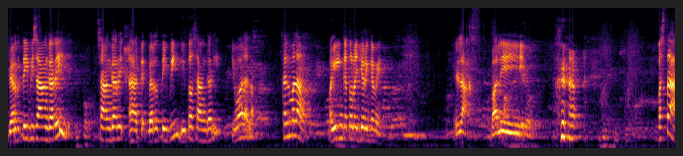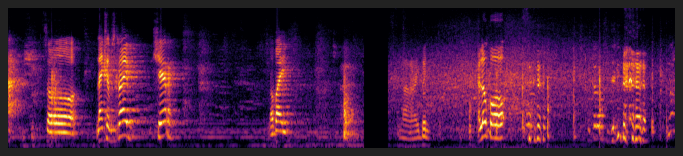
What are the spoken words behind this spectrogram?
Berto TV sa Hungary. Sa Hungary, ah, Berto TV dito sa Hungary. Tiwala lang. Kalma lang. Magiging katulad niyo rin kami. Relax. Bali. Basta. So, like, subscribe, share. Bye-bye. Mga idol. Hello po. Yung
